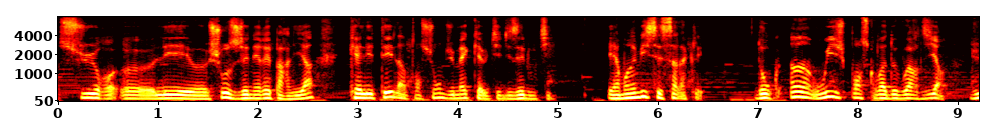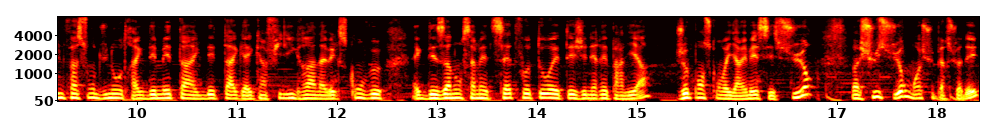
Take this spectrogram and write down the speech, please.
sur euh, les euh, choses générées par l'IA. Quelle était l'intention du mec qui a utilisé l'outil? Et à mon avis, c'est ça la clé. Donc, un, oui, je pense qu'on va devoir dire d'une façon ou d'une autre, avec des méta, avec des tags, avec un filigrane, avec ce qu'on veut, avec des annonces à mettre, cette photo a été générée par l'IA. Je pense qu'on va y arriver, c'est sûr. je suis sûr, moi je suis persuadé.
